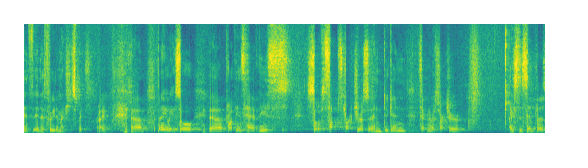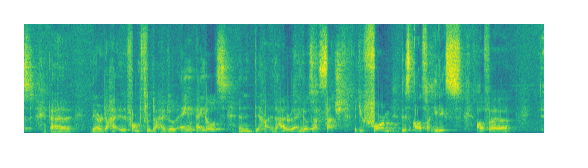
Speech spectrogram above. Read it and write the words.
in, a three-dimensional space, right? Um, but anyway, so uh, proteins have these sort of substructures, and again, secondary structure is the simplest. Uh, they are formed through dihedral ang angles, and the, dihedral angles are such that you form this alpha helix, alpha. Uh,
